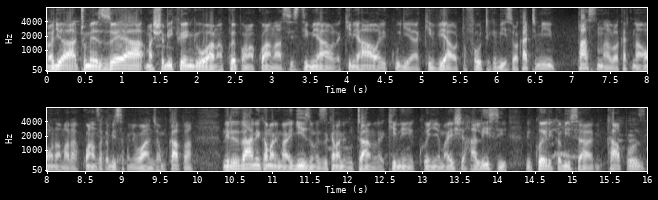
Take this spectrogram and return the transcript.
Unajua, tumezoea mashabiki wengi huwa wanakwepa wanakuwa na system yao, lakini hawa walikuja kivyao tofauti kabisa. Wakati mimi personal, wakati naona mara ya kwanza kabisa kwenye uwanja wa Mkapa, nilidhani kama ni maigizo, inawezekana ni utani, lakini kwenye maisha halisi ni kweli kabisa, ni couples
